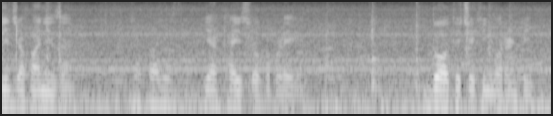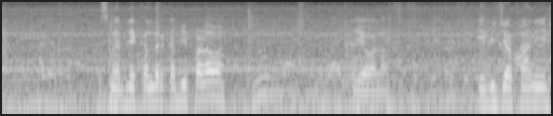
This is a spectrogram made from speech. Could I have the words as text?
ये जापानीज़ है। जापानी ये अट्ठाईस सौ का पड़ेगा। दो हफ़्ते चेकिंग वारंटी इसमें ब्लैक कलर का भी पड़ा हुआ है। ये वाला। ये भी जापानी है।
